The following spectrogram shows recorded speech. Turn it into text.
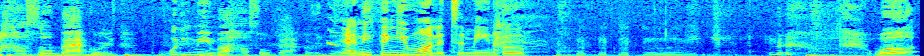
hustle backwards. What do you mean by hustle backwards? Anything you want it to mean, boo. Well,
